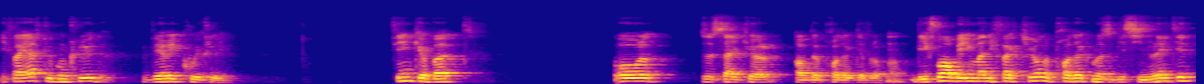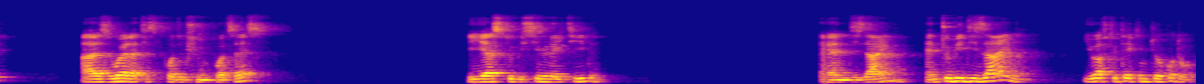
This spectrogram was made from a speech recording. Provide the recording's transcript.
if I have to conclude very quickly, think about all the cycle of the product development. Before being manufactured, the product must be simulated as well as its production process. It has to be simulated and design. And to be designed, you have to take into account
